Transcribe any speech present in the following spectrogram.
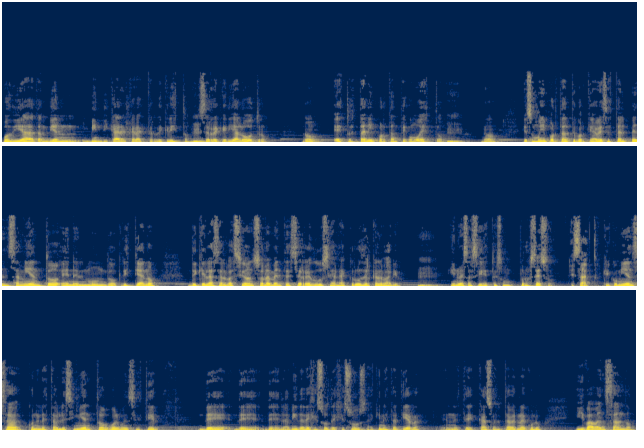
Podía también vindicar el carácter de Cristo. Mm. Se requería lo otro, ¿no? Esto es tan importante como esto, Mm. ¿no? Y eso es muy importante porque a veces está el pensamiento en el mundo cristiano de que la salvación solamente se reduce a la cruz del Calvario. Mm. Y no es así, esto es un proceso Exacto. que comienza con el establecimiento, vuelvo a insistir, de, de- de la vida de Jesús, de Jesús aquí en esta tierra, en este caso el tabernáculo, y va avanzando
